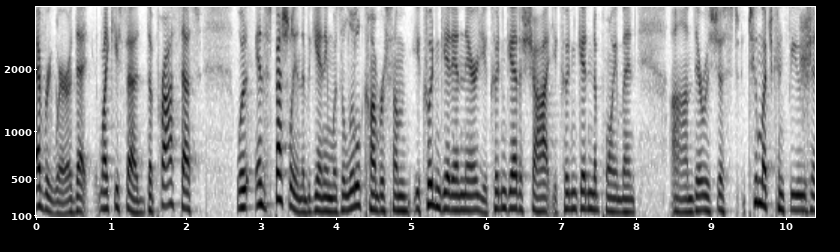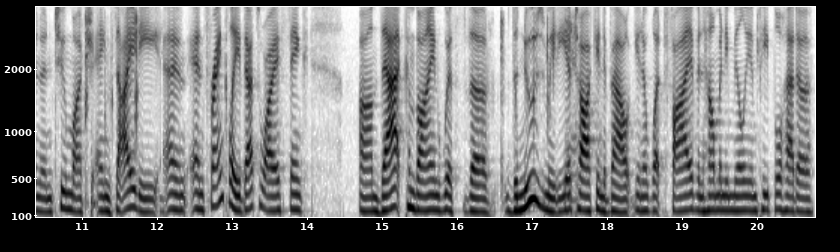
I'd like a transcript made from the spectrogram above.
everywhere that, like you said, the process was, especially in the beginning, was a little cumbersome. You couldn't get in there, you couldn't get a shot, you couldn't get an appointment. Um, there was just too much confusion and too much anxiety, and and frankly, that's why I think. Um, that combined with the the news media yeah. talking about you know what five and how many million people had a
